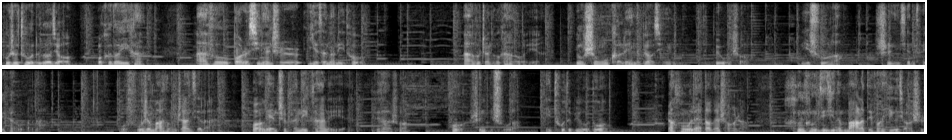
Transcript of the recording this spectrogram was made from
不知吐了多久，我回头一看，F 抱着洗脸池也在那里吐。F 转头看了我一眼，用生无可恋的表情对我说：“你输了，是你先推开我的。”我扶着马桶站起来，往脸池盆里看了一眼，对他说：“不是你输了，你吐的比我多。”然后我俩倒在床上，哼哼唧唧的骂了对方一个小时，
